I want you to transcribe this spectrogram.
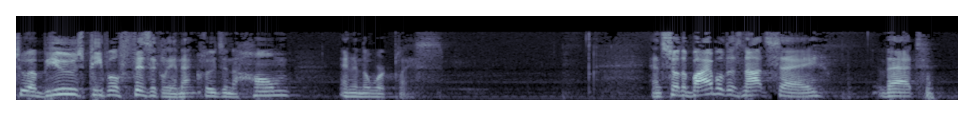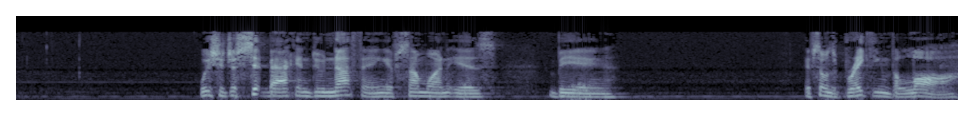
to abuse people physically, and that includes in the home and in the workplace. And so the Bible does not say that we should just sit back and do nothing if someone is being, if someone's breaking the law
